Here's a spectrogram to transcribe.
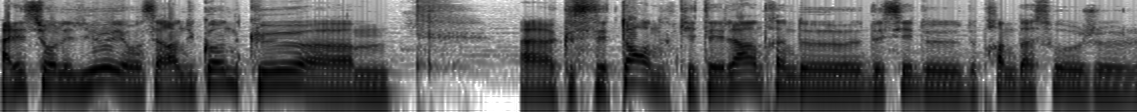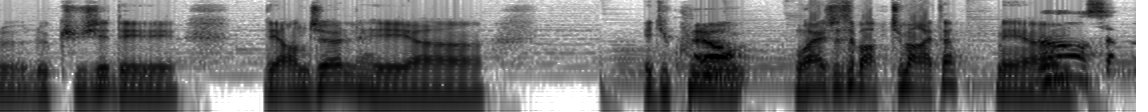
aller sur les lieux et on s'est rendu compte que euh, que c'était Thorn qui était là en train de d'essayer de, de prendre d'assaut le, le QG des des Angels et et du coup Alors- ouais je sais pas tu m'arrêtes hein, mais Non, non, ça me,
